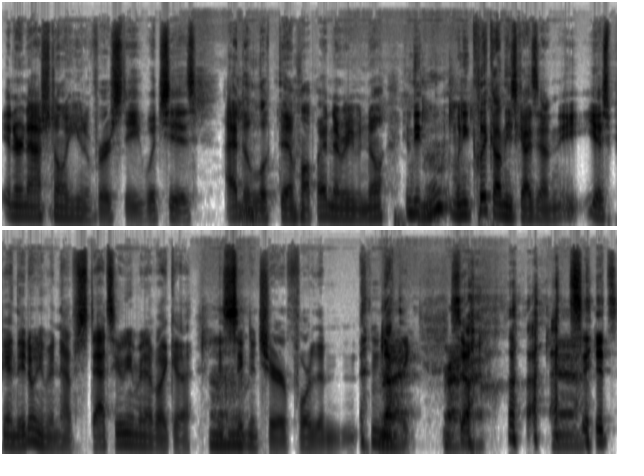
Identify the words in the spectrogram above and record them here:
International University, which is I had to look them up. I never even know. And the- Hmm. when you click on these guys on ESPN, they don't even have stats. They don't even have like a, a Uh-huh. signature for them. Nothing. Right. So right. it's Yeah. it's, it's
